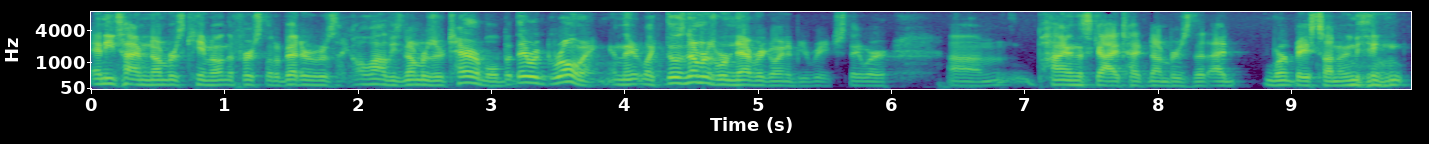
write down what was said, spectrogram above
anytime numbers came out in the first little bit, everyone was like, oh, wow, these numbers are terrible. But they were growing. And they're like, those numbers were never going to be reached. They were um, pie in the sky type numbers that I weren't based on anything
